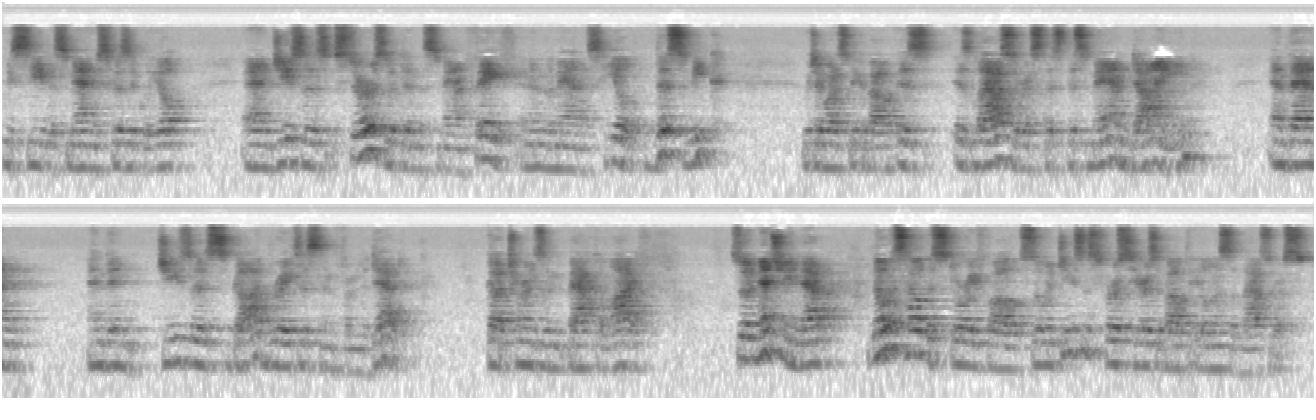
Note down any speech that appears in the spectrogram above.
we see this man is physically ill, and Jesus stirs within this man faith, and then the man is healed. This week, which I want to speak about, is, is Lazarus, this, this man dying, and then, and then Jesus, God raises him from the dead. God turns him back alive. So, in mentioning that, Notice how the story follows. So when Jesus first hears about the illness of Lazarus,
